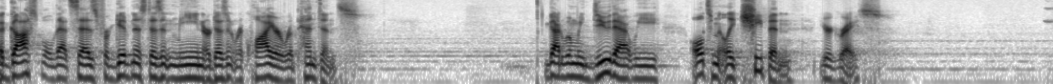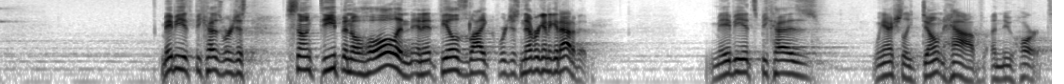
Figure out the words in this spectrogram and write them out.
a gospel that says forgiveness doesn't mean or doesn't require repentance. God, when we do that, we ultimately cheapen your grace. Maybe it's because we're just sunk deep in a hole and, and it feels like we're just never going to get out of it. Maybe it's because we actually don't have a new heart.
